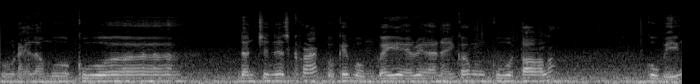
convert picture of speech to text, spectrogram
Mùa này là mùa cua Dungeness crab của cái vùng Bay Area này có con cua to lắm cua biển.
